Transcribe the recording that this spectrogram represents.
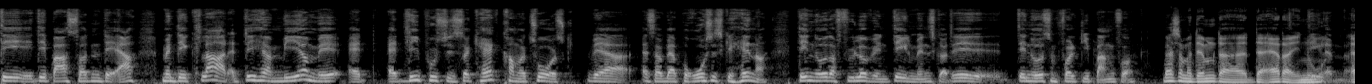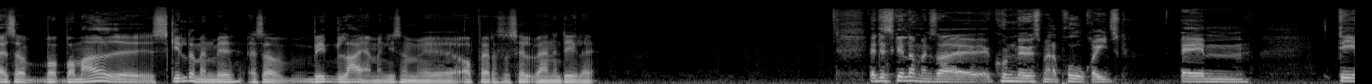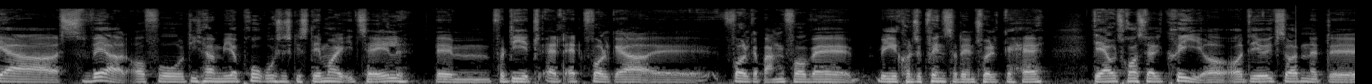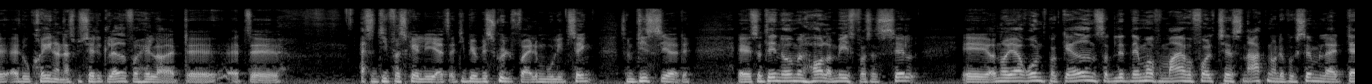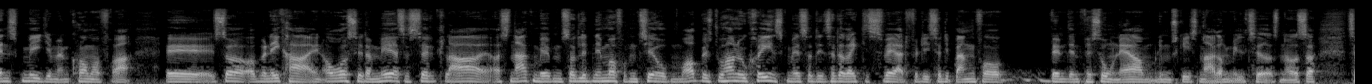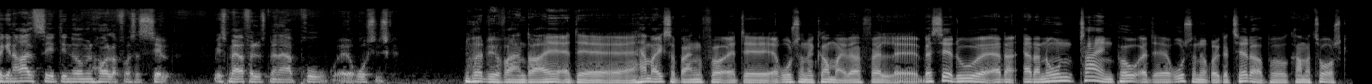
det, det er bare sådan, det er. Men det er klart, at det her mere med, at, at lige pludselig så kan kramatorisk være, altså være på russiske hænder, det er noget, der fylder ved en del mennesker. Det, det er noget, som folk er bange for. Hvad så med dem, der, der er der endnu? Dem, altså, hvor, hvor meget øh, skilter man med? Altså, hvilken lejr man ligesom øh, opfatter sig selv være en del af? Ja, det skilter man sig øh, kun med, hvis man er pro-ukrainsk. Øhm, det er svært at få de her mere pro-russiske stemmer i tale øhm, fordi at, at, at folk, er, øh, folk er bange for, hvad, hvilke konsekvenser det eventuelt kan have. Det er jo trods alt krig, og, og det er jo ikke sådan, at, øh, at ukrainerne er specielt glade for heller, at, øh, at øh, altså de forskellige, altså de bliver beskyldt for alle mulige ting, som de ser det. Øh, så det er noget, man holder mest for sig selv. Øh, og når jeg er rundt på gaden, så er det lidt nemmere for mig at få folk til at snakke, når det for eksempel er et dansk medie, man kommer fra, øh, så, og man ikke har en oversætter med af sig selv klar at snakke med dem, så er det lidt nemmere for dem til at åbne op. Hvis du har en ukrainsk med, så er det, så er det rigtig svært, fordi så er de bange for, hvem den person er, om de måske snakker om militæret og sådan noget. Så, så generelt set, det er noget, man holder for sig selv, hvis man i hvert fald hvis man er pro-russisk. Øh, nu hørte vi jo fra Andreje, at øh, han var ikke så bange for, at, øh, at russerne kommer i hvert fald. Øh, hvad ser du? Øh, er der, er der nogen tegn på, at øh, russerne rykker tættere på Kramatorsk?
